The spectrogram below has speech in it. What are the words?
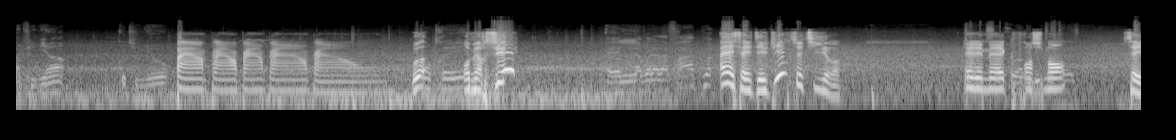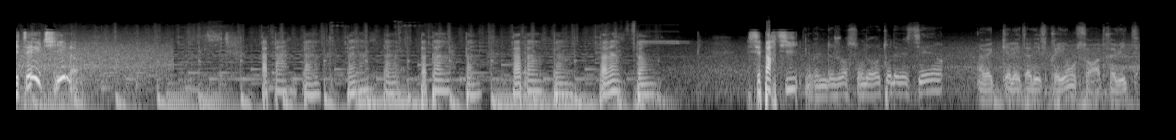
Rafinha. Coutinho. Pam, pam, pam, pam, pam. Oh, oh merci Et la voilà la frappe. Eh, ça a été utile ce tir Et les mecs, franchement, ça a été utile. C'est parti Les 22 joueurs sont de retour des vestiaires. Avec quel état d'esprit, on le saura très vite.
